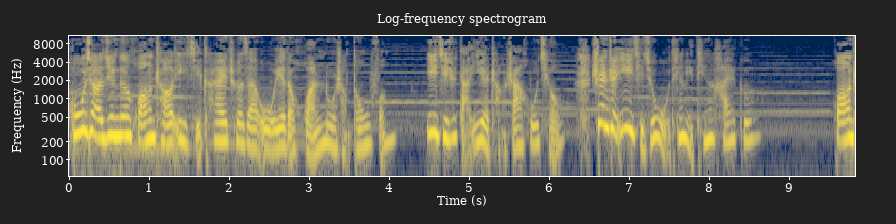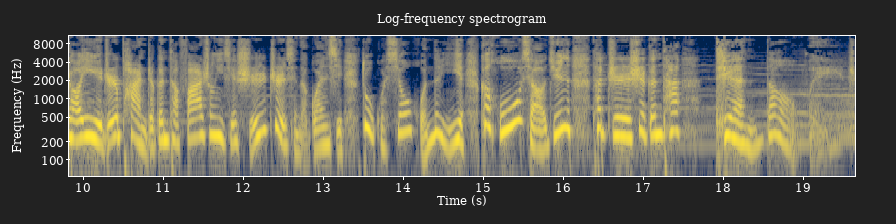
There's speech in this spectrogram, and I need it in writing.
胡小军跟黄巢一起开车在午夜的环路上兜风，一起去打夜场沙狐球，甚至一起去舞厅里听嗨歌。黄巢一直盼着跟他发生一些实质性的关系，度过销魂的一夜。可胡小军，他只是跟他点到为止。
